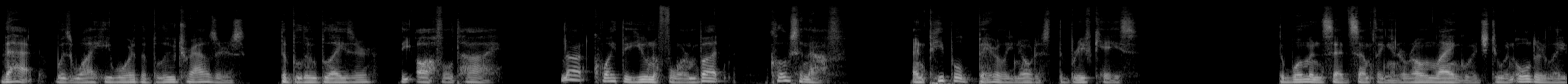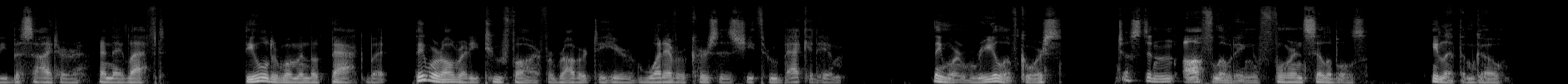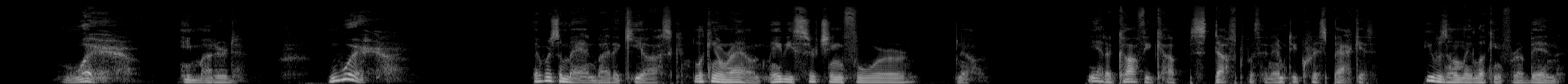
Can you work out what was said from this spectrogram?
That was why he wore the blue trousers, the blue blazer, the awful tie. Not quite the uniform, but close enough. And people barely noticed the briefcase. The woman said something in her own language to an older lady beside her, and they left. The older woman looked back, but they were already too far for Robert to hear whatever curses she threw back at him. They weren't real, of course, just an offloading of foreign syllables. He let them go. Where? He muttered. Where? There was a man by the kiosk, looking around, maybe searching for. No. He had a coffee cup stuffed with an empty crisp packet. He was only looking for a bin.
